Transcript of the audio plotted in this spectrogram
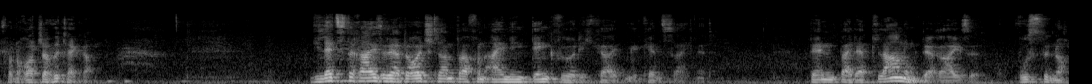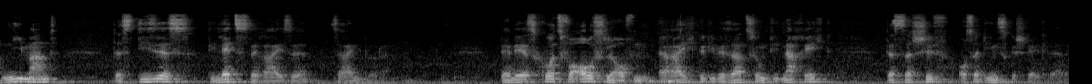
von Roger Whittaker. Die letzte Reise der Deutschland war von einigen Denkwürdigkeiten gekennzeichnet. Denn bei der Planung der Reise wusste noch niemand, dass dieses die letzte Reise sein würde. Denn erst kurz vor Auslaufen erreichte die Besatzung die Nachricht, dass das Schiff außer Dienst gestellt werde.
